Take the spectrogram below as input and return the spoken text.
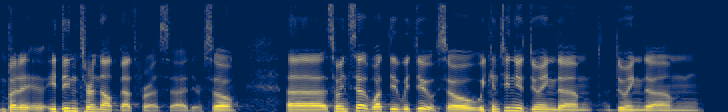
but it, it didn't turn out bad for us either. So, uh, so instead, what did we do? So we continued doing the, doing the, um,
